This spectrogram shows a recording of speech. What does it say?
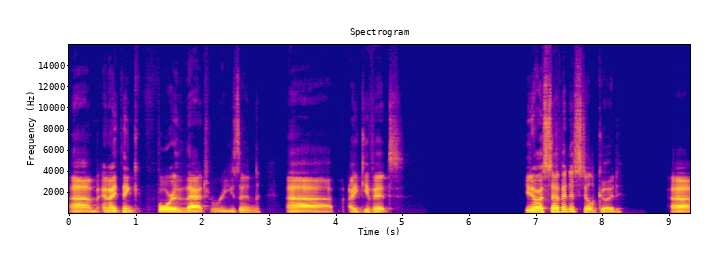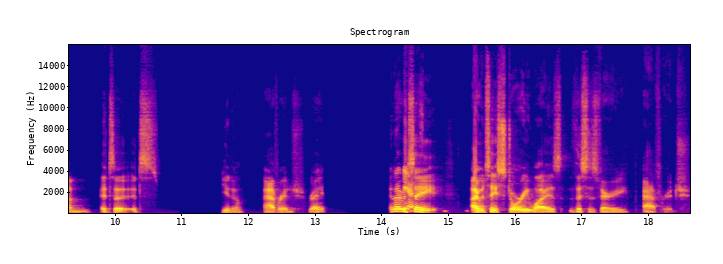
Um, and I think for that reason, uh, I give it. You know, a seven is still good. Um, it's a it's, you know, average, right? And I would Yes. say, I would say story wise, this is very average.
